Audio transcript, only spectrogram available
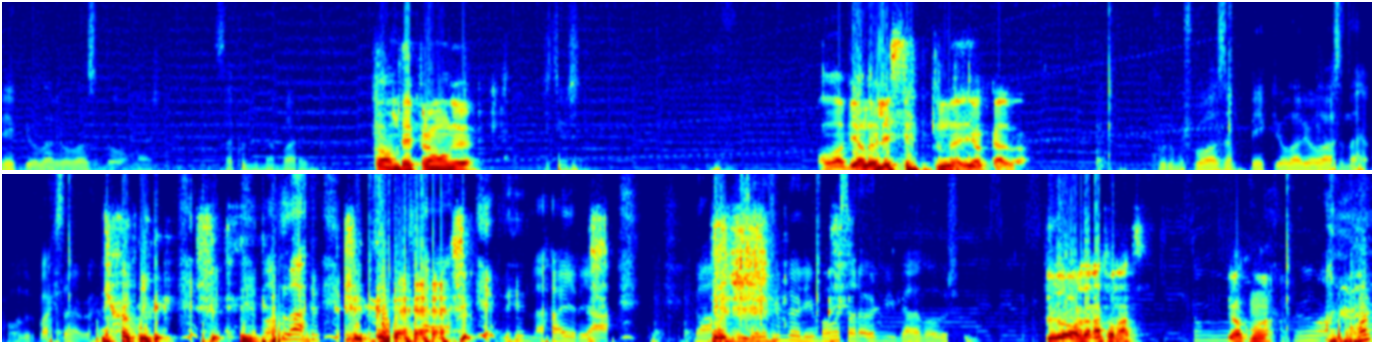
bekliyorlar yol ağzında onlar. Saklanayım ben bari. Lan deprem oluyor. Ciddi misin? Vallahi bir an öyle hissettim de yok galiba. Kurumuş boğazım bekliyorlar yol ağzında. Olur baksana be. Onlar. Hayır ya. Ya şerefimle öleyim ama sana ölmeyeyim ya ne olur. Dur dur, oradan at onu at. Yok mu? Aha.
